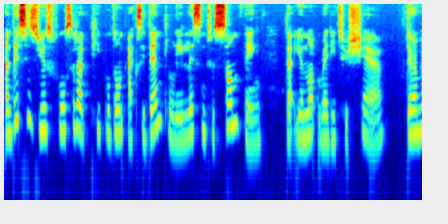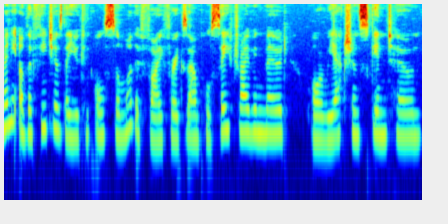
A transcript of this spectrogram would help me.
And this is useful so that people don't accidentally listen to something that you're not ready to share. There are many other features that you can also modify, for example, safe driving mode or reaction skin tone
